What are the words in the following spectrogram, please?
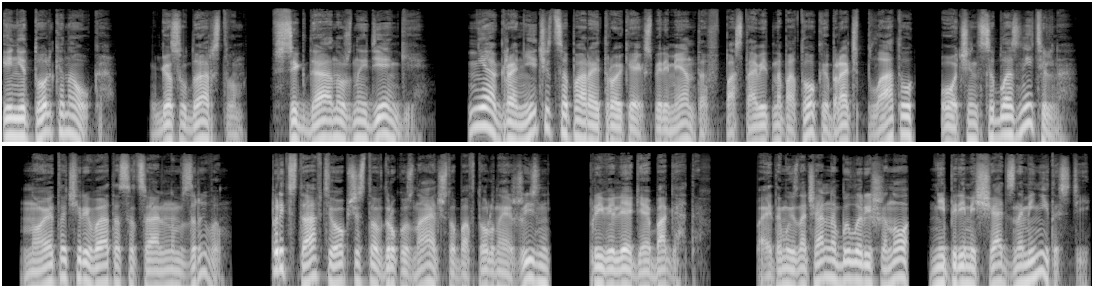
И не только наука. Государствам всегда нужны деньги. Не ограничиться парой-тройкой экспериментов, поставить на поток и брать плату очень соблазнительно. Но это чревато социальным взрывом. Представьте, общество вдруг узнает, что повторная жизнь — привилегия богатых. Поэтому изначально было решено не перемещать знаменитостей.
